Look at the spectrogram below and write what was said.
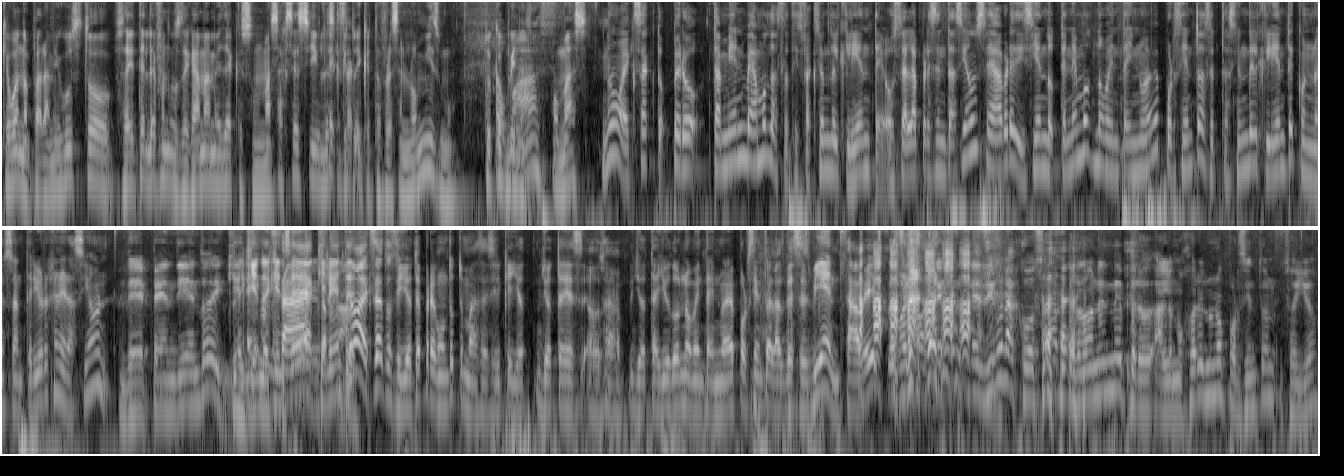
Que bueno, para mi gusto, pues, hay teléfonos de gama media que son más accesibles y que, Exacto. y que te ofrecen lo mismo. ¿Tú qué O opinas? más. O más. No, exacto. Pero también veamos la satisfacción del cliente. O sea, la presentación se abre diciendo, tenemos 99% de aceptación del cliente con nuestra anterior generación. Dependiendo de De quién, quién- de quién sea, cliente. No, exacto. Si yo te pregunto, tú me vas a decir que yo, yo te, o sea, yo te ayudo 99% de las veces bien, ¿sabes? Bueno, les, les digo una cosa, perdónenme, pero a lo mejor el 1% soy yo.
